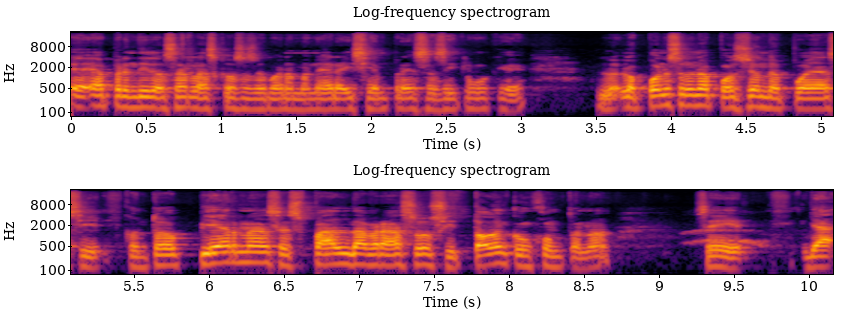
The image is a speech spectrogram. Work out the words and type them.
he aprendido a hacer las cosas de buena manera y siempre es así como que lo, lo pones en una posición donde puedas y con todo piernas, espalda, brazos y todo en conjunto, ¿no? Sí, ya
